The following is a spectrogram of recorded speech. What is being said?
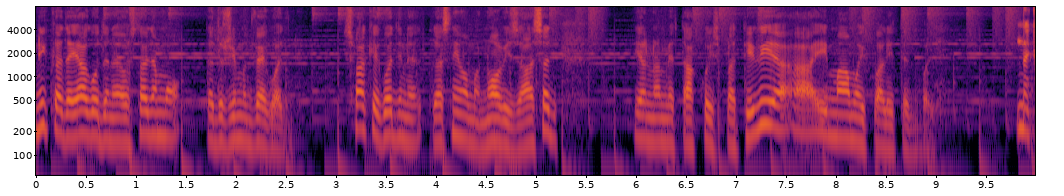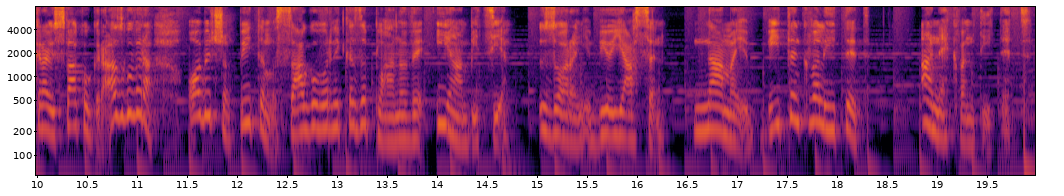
Nikada jagodu ne ostavljamo da držimo dve godine. Svake godine zasnivamo novi zasad jer nam je tako isplativije, a imamo i kvalitet bolje. Na kraju svakog razgovora obično pitamo sagovornika za planove i ambicije. Zoran je bio jasan. Nama je bitan kvalitet, a ne kvantitet.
